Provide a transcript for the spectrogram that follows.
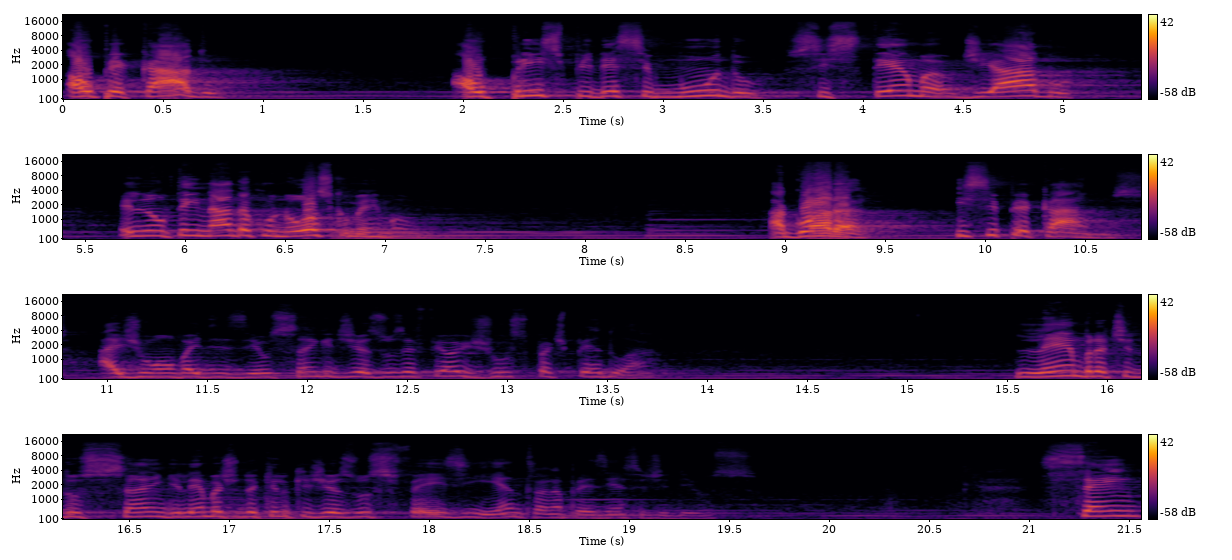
ao pecado, ao príncipe desse mundo, sistema, diabo. Ele não tem nada conosco, meu irmão. Agora, e se pecarmos? Aí João vai dizer: o sangue de Jesus é fiel e justo para te perdoar. Lembra-te do sangue, lembra-te daquilo que Jesus fez e entra na presença de Deus. Sem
